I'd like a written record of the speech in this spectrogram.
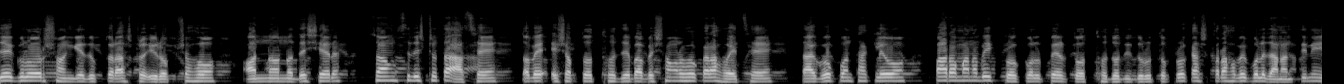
যেগুলোর সঙ্গে যুক্তরাষ্ট্র ইউরোপ সহ অন্য অন্য দেশের সংশ্লিষ্টতা আছে। তবে এসব তথ্য যেভাবে সংগ্রহ করা হয়েছে তা গোপন থাকলেও পারমাণবিক প্রকল্পের তথ্য যদি দ্রুত প্রকাশ করা হবে বলে জানান তিনি।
